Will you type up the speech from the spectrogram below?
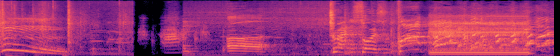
Hmm. Uh, Tyrannosaurus.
